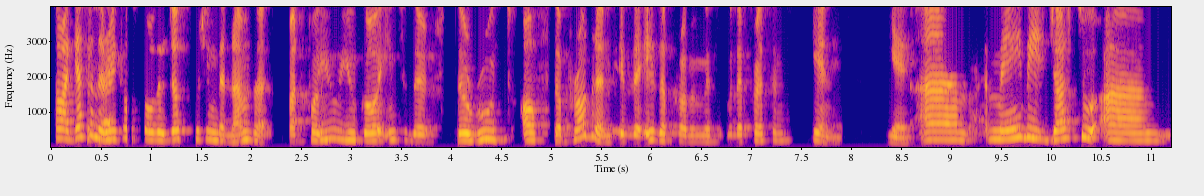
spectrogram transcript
so I guess in the retail store, they're just pushing the numbers. But for you, you go into the, the root of the problem, if there is a problem with, with a person's skin. Yes. Um, maybe just to um,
